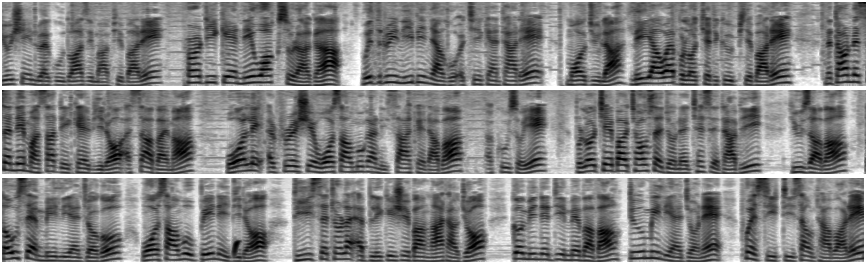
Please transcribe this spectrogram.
ရွှေရှင်လွယ်ကူသွားစေမှာဖြစ်ပါတယ်။ Particle Network ဆိုတာက Web3 နည်းပညာကိုအခြေခံထားတဲ့ modular layer web blockchain တစ်ခုဖြစ်ပါတယ်။ 2020မှာစတင်ခဲ့ပြီးတော့အစပိုင်းမှာ wallet abstraction ဝေါ်ဆောင်မှုကနေစခဲ့တာပါ။အခုဆိုရင် blockchain ပေါင်း60ကျော်နဲ့ချိတ်ဆက်ထားပြီး user ပေါင်း30 million ကျော်ကိုဝေါ်ဆောင်မှုပေးနေပြီးတော့ဒီ satellite application ပေါင်း9000ကျော် community member ပေါင်း2 million ကျော်နဲ့ဖွဲ့စည်းတည်ဆောက်ထားပါတယ်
